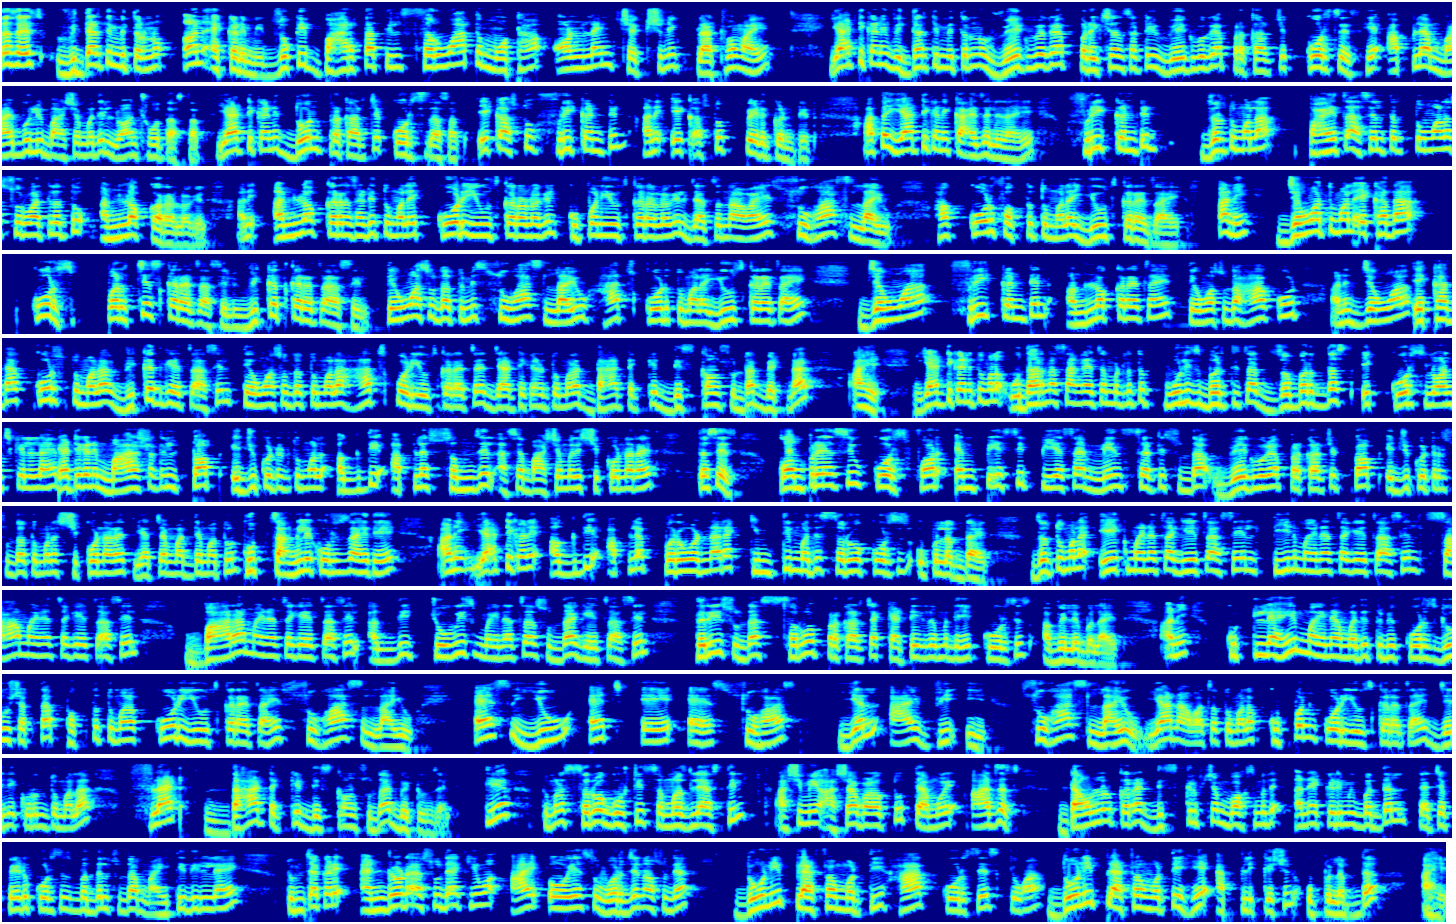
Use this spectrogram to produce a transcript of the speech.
तसेच विद्यार्थी मित्रांनो अन अकॅडमी जो की भारतातील सर्वात मोठा ऑनलाईन शैक्षणिक प्लॅटफॉर्म आहे या ठिकाणी विद्यार्थी मित्रांनो वेगवेगळ्या परीक्षांसाठी वेगवेगळ्या प्रकारचे कोर्सेस हे आपल्या मायबोली भाषेमध्ये लॉन्च होत असतात. या ठिकाणी दोन प्रकारचे कोर्सेस असतात. एक असतो फ्री कंटेंट आणि एक असतो पेड कंटेंट आता या ठिकाणी काय झालेलं आहे? फ्री कंटेंट जर तुम्हाला पाहायचा असेल तर तुम्हाला सुरुवातीला तो अनलॉक करावा लागेल. आणि अनलॉक करण्यासाठी तुम्हाला एक कोड यूज करावा लागेल कुपन यूज करावं लागेल ज्याचं नाव आहे सुहास लाईव्ह हा कोड फक्त तुम्हाला यूज करायचा आहे. आणि जेव्हा तुम्हाला एखादा कोर्स परचेस करायचा असेल विकत करायचा असेल तेव्हा सुद्धा तुम्ही सुहास लाईव्ह हाच कोड तुम्हाला यूज करायचा आहे. जेव्हा फ्री कंटेंट अनलॉक करायचा आहे तेव्हा सुद्धा हा कोड आणि जेव्हा एखादा कोर्स तुम्हाला विकत घ्यायचा असेल तेव्हा सुद्धा तुम्हाला हाच कोड यूज करायचा आहे ज्या ठिकाणी तुम्हाला दहा टक्के डिस्काउंट सुद्धा भेटणार आहे. या ठिकाणी तुम्हाला उदाहरण सांगायचं म्हटलं तर पोलीस भरतीचा जबरदस्त एक कोर्स लॉन्च केलेला आहे. या ठिकाणी महाराष्ट्रातील टॉप एज्युकेटेड तुम्हाला अगदी आपल्या समजेल अशा भाषेमध्ये शिकवणार आहेत. तसेच comprehensive course for MPSC PSI मेन्ससाठी सुद्धा वेगवेगळ्या प्रकारचे टॉप एज्युकेटर सुद्धा तुम्हाला शिकवणार आहेत. याच्या माध्यमातून खूप चांगले कोर्सेस आहेत हे. आणि या ठिकाणी अगदी आपल्या परवडणाऱ्या किमतीमध्ये सर्व कोर्सेस उपलब्ध आहेत. जर तुम्हाला एक महिन्याचा घ्यायचा असेल तीन महिन्याचा घ्यायचा असेल सहा महिन्याचा घ्यायचा असेल बारा महिन्याचा घ्यायचा असेल अगदी चोवीस महिन्याचा सुद्धा घ्यायचा असेल तरी सुद्धा सर्व प्रकारच्या कॅटेगरीमध्ये हे कोर्सेस अवेलेबल आहेत. आणि कुठल्याही महिन्यामध्ये तुम्ही कोर्स घेऊ शकता फक्त तुम्हाला कोड यूज करायचा आहे Suhas live S U H A S Suhas L I V E Suhas live या नावाचा तुम्हाला कुपन कोड यूज करायचा आहे जेणेकरून तुम्हाला फ्लॅट दहा टक्के डिस्काउंट सुद्धा भेटून जाईल. क्लिअर तुम्हाला सर्व गोष्टी समजल्या असतील अशी मी आशा बाळगतो. त्यामुळे आजच डाउनलोड करा. डिस्क्रिप्शन बॉक्समध्ये अन अकॅडमी बद्दल त्याच्या पेड कोर्सेस बद्दल सुद्धा माहिती दिलेली आहे. तुमच्याकडे अँड्रॉइड असू द्या किंवा आय ओ एस व्हर्जन असू द्या दोन्ही प्लॅटफॉर्मवरती हा कोर्सेस किंवा दोन्ही प्लॅटफॉर्मवरती हे ऍप्लिकेशन उपलब्ध आहे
